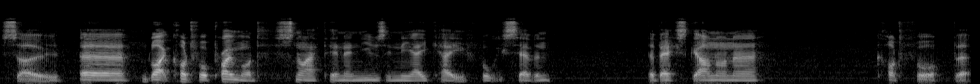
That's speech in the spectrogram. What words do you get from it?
So, uh, like COD 4 Pro Mod, sniping and using the AK-47. The best gun on uh, COD 4. But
